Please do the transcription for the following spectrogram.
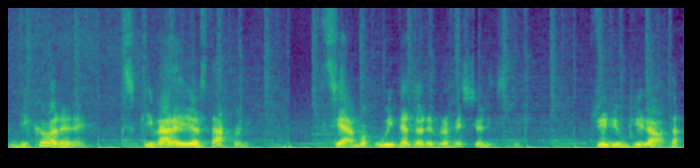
di correre, schivare gli ostacoli. Siamo guidatori professionisti, più di un pilota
